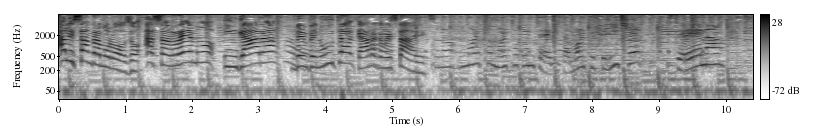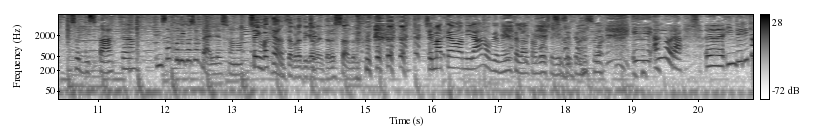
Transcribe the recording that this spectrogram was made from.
Alessandra Amoroso a Sanremo in gara. Benvenuta, cara, come stai? Sono molto molto contenta, molto felice, serena, soddisfatta. Un sacco di cose belle sono. Sei in vacanza praticamente, Alessandra. C'è Matteo a Milano, ovviamente, l'altra voce che sente la sua. E allora, eh, in verità,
